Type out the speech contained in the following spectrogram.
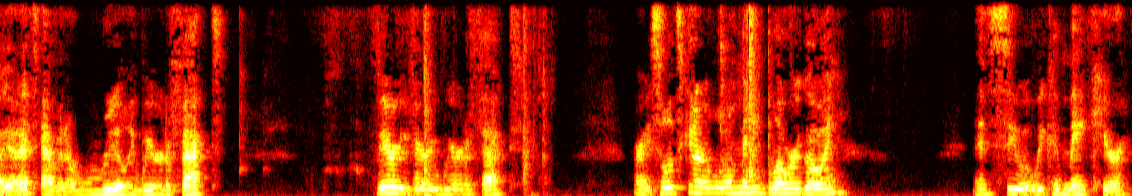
Oh yeah, that's having a really weird effect. Very, very weird effect. All right, so let's get our little mini blower going and see what we can make here.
